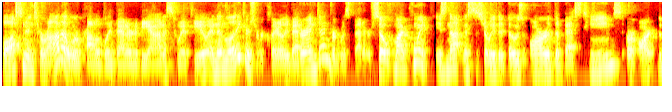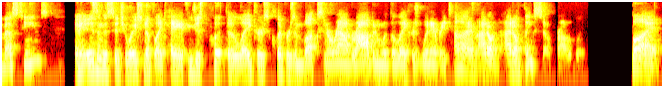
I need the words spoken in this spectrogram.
Boston and Toronto were probably better, to be honest with you. And then the Lakers were clearly better, and Denver was better. So my point is not necessarily that those are the best teams or aren't the best teams. And it isn't a situation of like, hey, if you just put the Lakers, Clippers, and Bucks in a round robin, would the Lakers win every time? I don't, I don't think so, probably. But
